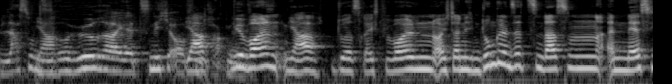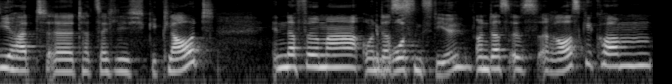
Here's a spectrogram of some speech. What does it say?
lass unsere Ja. Hörer jetzt nicht auf Ja, Trockenen wir wollen, ja, du hast recht, wir wollen euch da nicht im Dunkeln sitzen lassen. Nessie hat äh, tatsächlich geklaut in der Firma und Im das großen Stil. und das ist rausgekommen.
